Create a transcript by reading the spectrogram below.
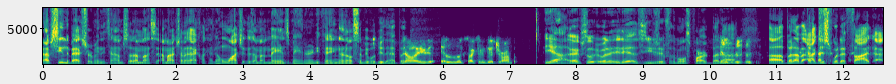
I've seen the Bachelor many times, so I'm not, I'm not trying to act like I don't watch it because I'm a man's man or anything. I know some people do that, but no, it, it looks like some good drama. Yeah, absolutely. Well, it is usually for the most part, but uh, uh, but I, I just would have thought, uh,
